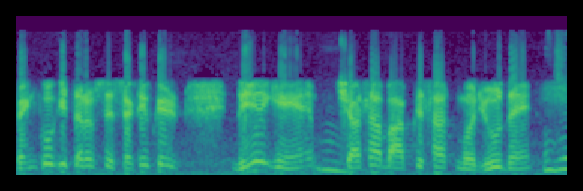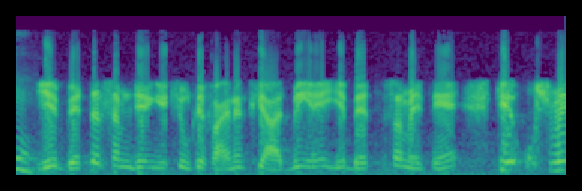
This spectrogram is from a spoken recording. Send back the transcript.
बैंकों की तरफ़ से सर्टिफिकेट दिए गए हैं हम्म। शाह साहब आपके साथ मौजूद हैं ये बेहतर समझेंगे क्योंकि फाइनेंस के आदमी हैं ये बेहतर समझते हैं कि उसमें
